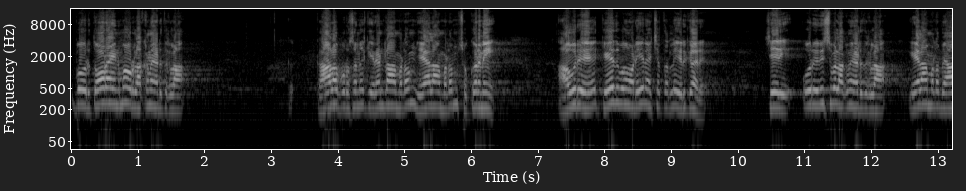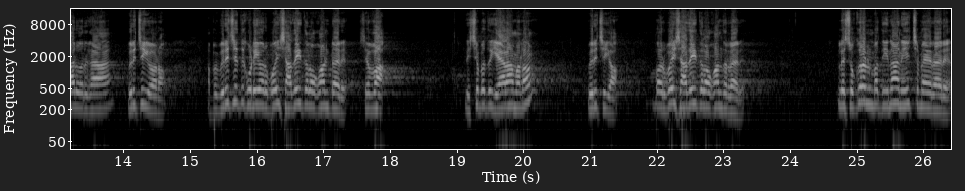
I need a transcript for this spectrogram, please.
இப்போ ஒரு தோராயணமாக ஒரு லக்கணம் எடுத்துக்கலாம். க- காலபுருஷனுக்கு இரண்டாம் இடம் ஏழாம் இடம் சுக்கிரனே. அவர் கேதுபவனுடைய நட்சத்திரத்தில் இருக்கார். சரி ஒரு ரிஷப லக்கணம் எடுத்துக்கலாம். ஏழாம் இடம் யார் வருங்க விருச்சிக்கு வரும். அப்போ விருச்சத்துக்குடையவர் போய் சதயத்தில் உட்காந்துட்டாரு செவ்வா. ரிஷபத்துக்கு ஏழாம் இடம் விருச்சிகம் இப்போ அவர் போய் சதயத்தில் உட்காந்துடுறாரு இல்லை சுக்கிரன் பார்த்தீங்கன்னா நீச்சமேறாரு.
